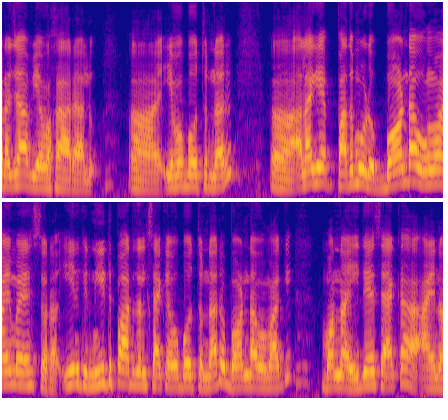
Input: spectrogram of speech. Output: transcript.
ప్రజా వ్యవహారాలు ఇవ్వబోతున్నారు. అలాగే పదమూడు బోండా ఉమామహేశ్వరరావు ఈయనకి నీటిపారుదల శాఖ ఇవ్వబోతున్నారు. బోండా ఉమాకి మొన్న ఇదే శాఖ ఆయన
